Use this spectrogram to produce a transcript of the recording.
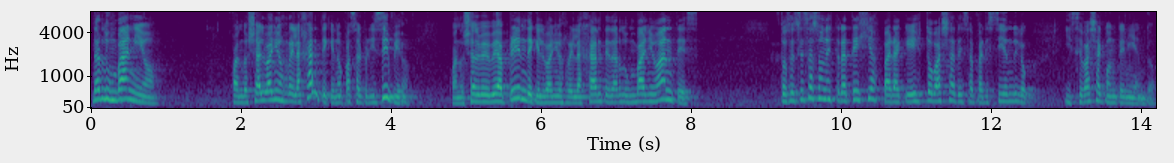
Darle un baño, cuando ya el baño es relajante, que no pasa al principio. Cuando ya el bebé aprende que el baño es relajante, darle un baño antes. Entonces esas son estrategias para que esto vaya desapareciendo y, y se vaya conteniendo.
